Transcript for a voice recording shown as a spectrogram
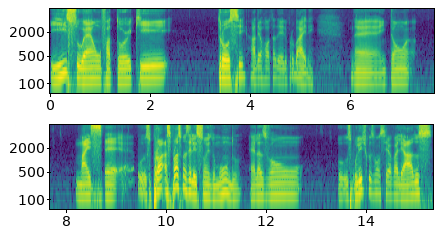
E isso é um fator que trouxe a derrota dele para o Biden. É, então, mas é, os, as próximas eleições do mundo, elas vão, os políticos vão ser avaliados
